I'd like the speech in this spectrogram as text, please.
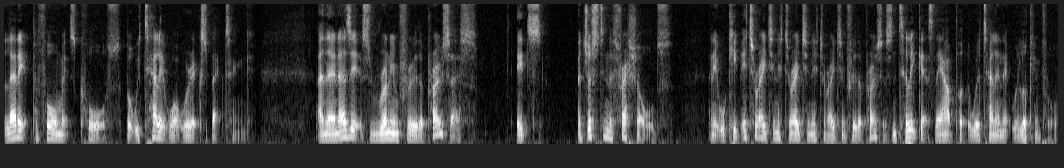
let it perform its course, but we tell it what we're expecting. And then as it's running through the process, it's adjusting the thresholds and it will keep iterating, iterating, iterating through the process until it gets the output that we're telling it we're looking for.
